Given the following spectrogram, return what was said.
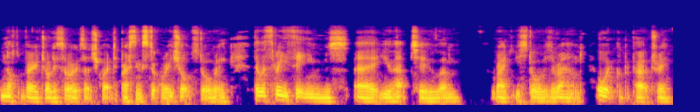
not a very jolly story. It's actually quite a depressing story, short story. There were three themes uh, you had to um, write your stories around, or it could be poetry.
